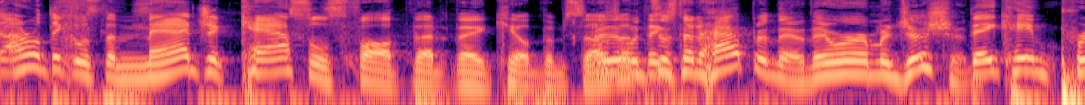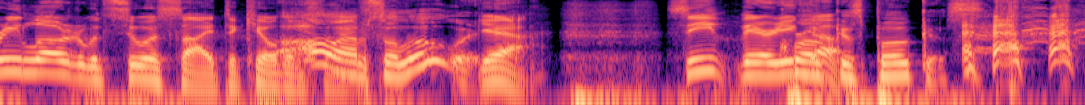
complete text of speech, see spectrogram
I don't think it was the Magic Castle's fault that they killed themselves. It just had happened there. They were a magician. they came preloaded with suicide to kill oh, themselves. oh, absolutely. Yeah. See, there you Crocus go. pocus.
